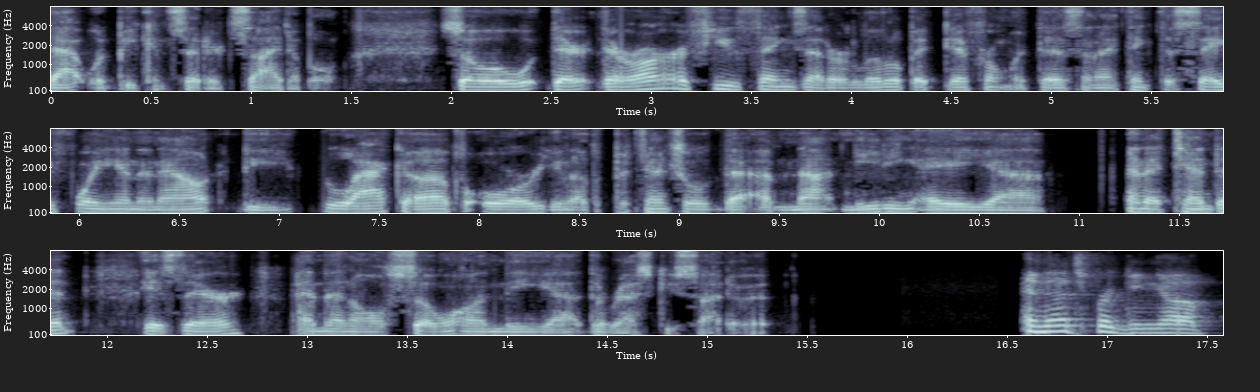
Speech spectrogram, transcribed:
that would be considered citable. So there, there are a few things that are a little bit different with this. And I think the safe way in and out, the lack of, or, you know, the potential that of not needing a, uh, an attendant is there. And then also on the, uh, the rescue side of it. And that's bringing up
